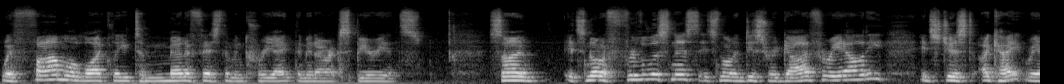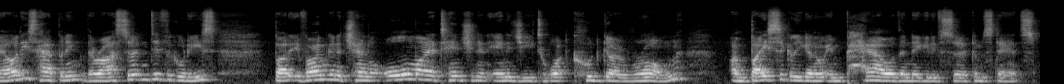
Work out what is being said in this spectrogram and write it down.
we're far more likely to manifest them and create them in our experience. So it's not a frivolousness, it's not a disregard for reality. It's just, okay, reality's happening, there are certain difficulties, but if I'm going to channel all my attention and energy to what could go wrong, I'm basically going to empower the negative circumstance.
